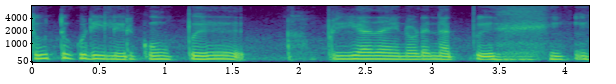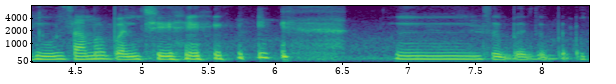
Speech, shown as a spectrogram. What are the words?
தூத்துக்குடியில் இருக்கும் உப்பு பிரியா தான் என்னோட நட்பு? செம பஞ்சு சூப்பர் சூப்பர்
